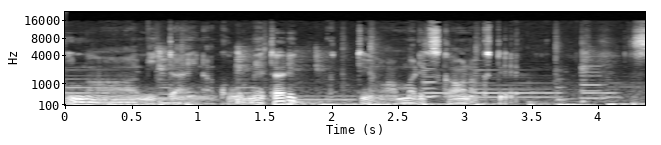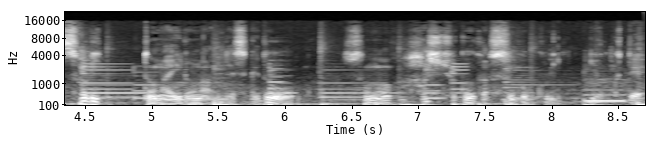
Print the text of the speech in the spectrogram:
今みたいなこうメタリックっていうのはあんまり使わなくてソリッドな色なんですけどその発色がすごく良くて。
